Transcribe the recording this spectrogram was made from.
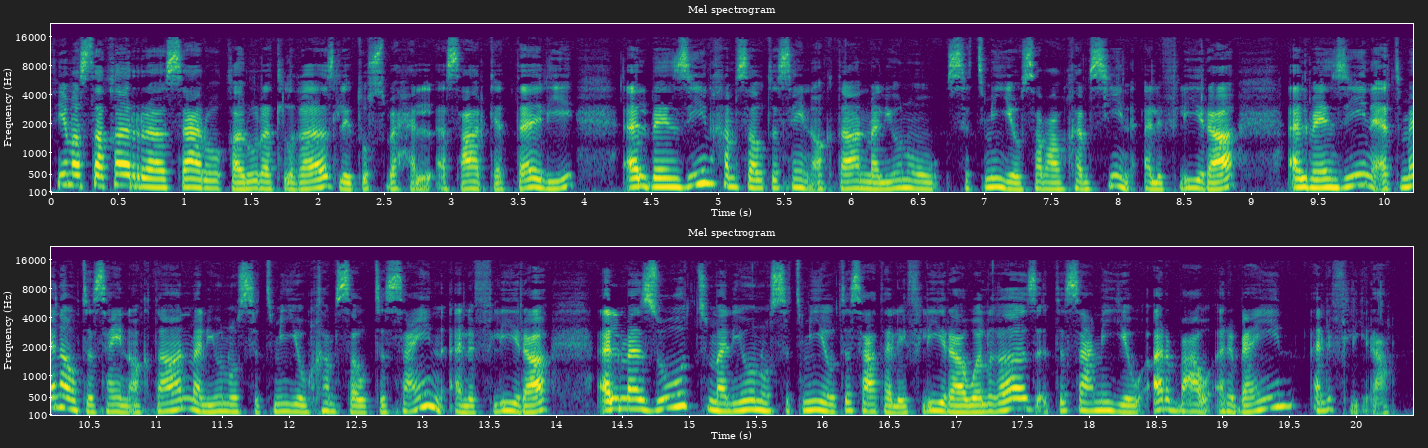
فيما استقر سعر قارورة الغاز لتصبح الأسعار كالتالي البنزين 95 أوكتان مليون و 657 ألف ليرة. البنزين 98 أوكتان مليون و 695 ألف ليرة. المازوت مليون و 609 ألف ليرة والغاز 944 ألف ليرة.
